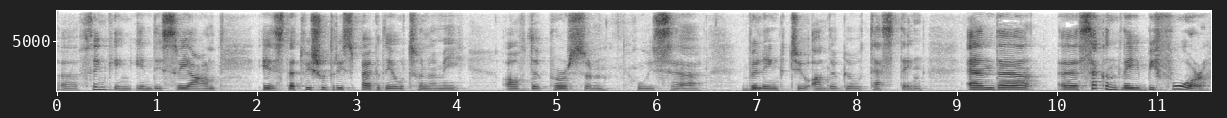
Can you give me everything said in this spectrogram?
uh, thinking in this realm is that we should respect the autonomy of the person who is uh, willing to undergo testing. And uh, uh, secondly, before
